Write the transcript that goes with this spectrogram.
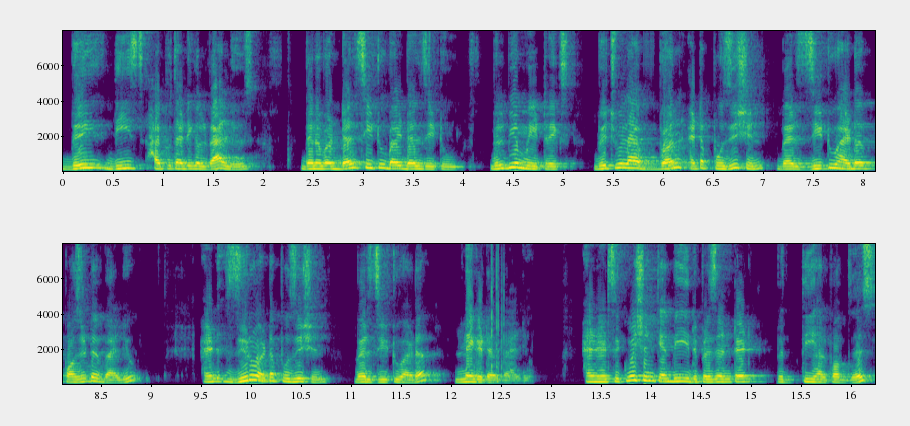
the, these hypothetical values then our del c2 by del z2 will be a matrix which will have 1 at a position where z2 had a positive value and 0 at a position where z2 had a negative value and its equation can be represented with the help of this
